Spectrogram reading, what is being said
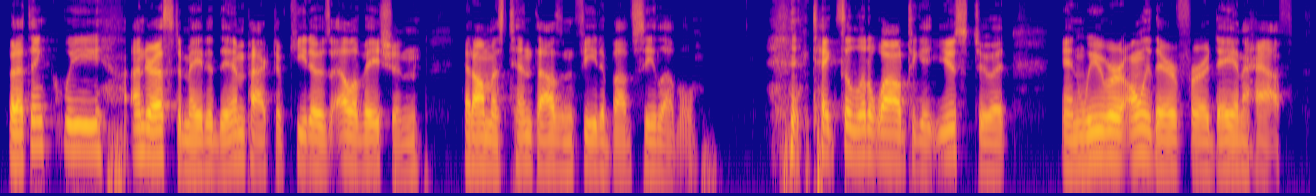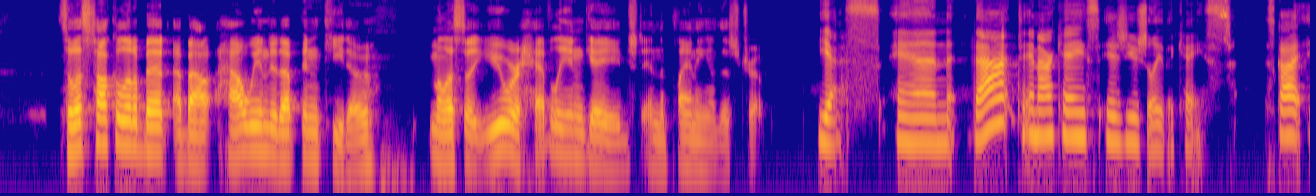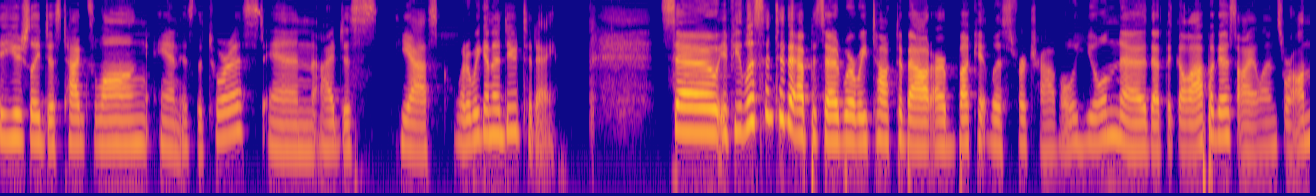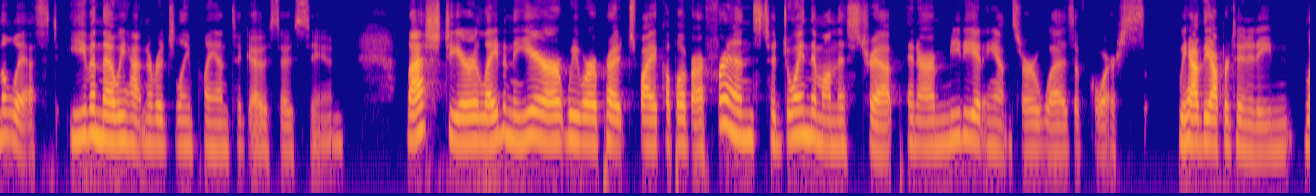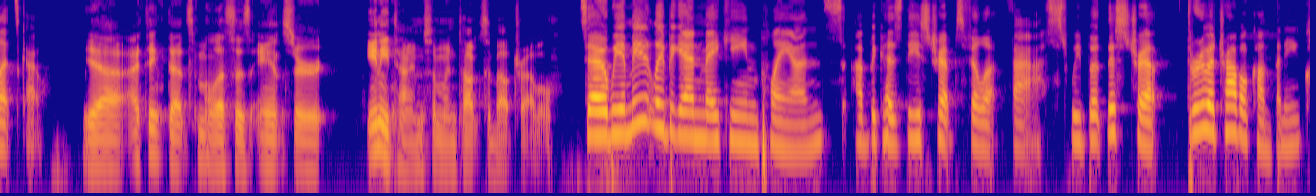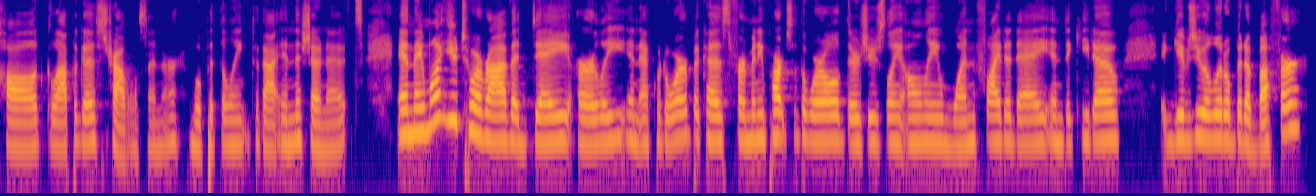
but I think we underestimated the impact of Quito's elevation at almost 10,000 feet above sea level. It takes a little while to get used to it, and we were only there for a day and a half. So let's talk a little bit about how we ended up in Quito. Melissa, you were heavily engaged in the planning of this trip. Yes. And that, in our case, is usually the case. Scott usually just tags along and is the tourist. And I just, he asks, What are we going to do today? So, if you listen to the episode where we talked about our bucket list for travel, you'll know that the Galapagos Islands were on the list, even though we hadn't originally planned to go so soon. Last year, late in the year, we were approached by a couple of our friends to join them on this trip, and our immediate answer was, of course, we have the opportunity, let's go. Yeah, I think that's Melissa's answer anytime someone talks about travel. So we immediately began making plans uh, because these trips fill up fast. We booked this trip through a travel company called Galapagos Travel Center. We'll put the link to that in the show notes. And they want you to arrive a day early in Ecuador because for many parts of the world, there's usually only one flight a day into Quito. It gives you a little bit of buffer.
